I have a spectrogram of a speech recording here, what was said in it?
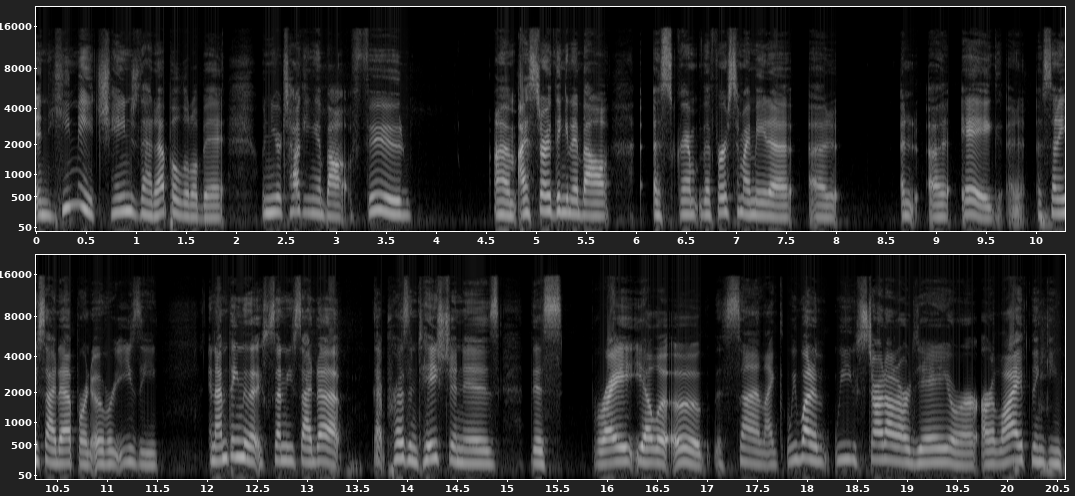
and He may change that up a little bit. When you're talking about food, um, I started thinking about a scramble. The first time I made a, a an egg, a, a, sunny side up or an over easy. And I'm thinking that sunny side up, that presentation is this bright yellow oak, the sun. Like we want to, we start out our day or our, our life thinking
